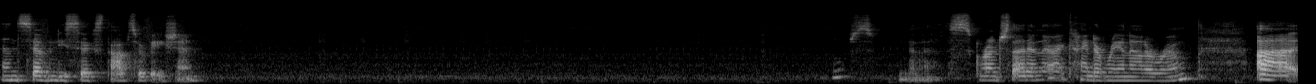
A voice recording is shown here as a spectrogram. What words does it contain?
and 76th observation. Oops, I'm gonna scrunch that in there. I kind of ran out of room. Uh,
